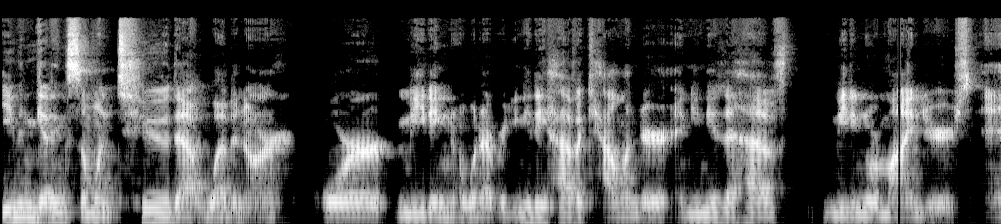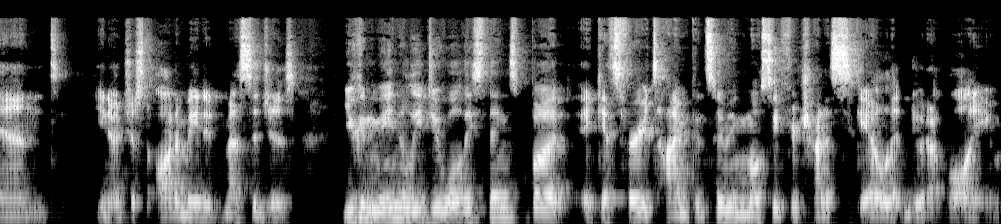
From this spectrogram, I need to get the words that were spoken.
Even getting someone to that webinar or meeting or whatever, you need to have a calendar and you need to have meeting reminders and you know just automated messages you can manually do all these things, but it gets very time consuming, mostly if you're trying to scale it and do it at volume.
